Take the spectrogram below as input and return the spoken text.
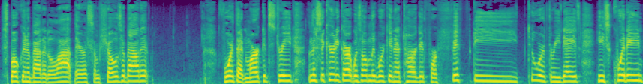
spoken about it a lot. There are some shows about it. Fourth at Market Street, and the security guard was only working at Target for 52 or three days. He's quitting.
